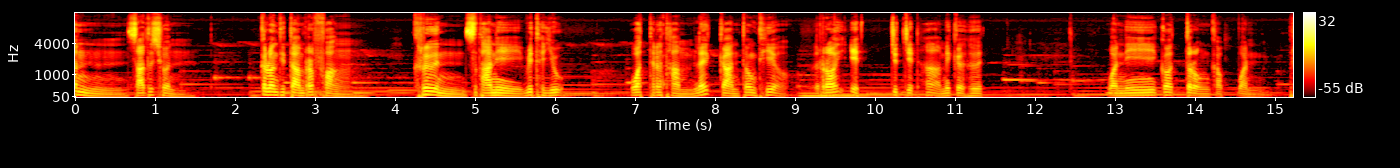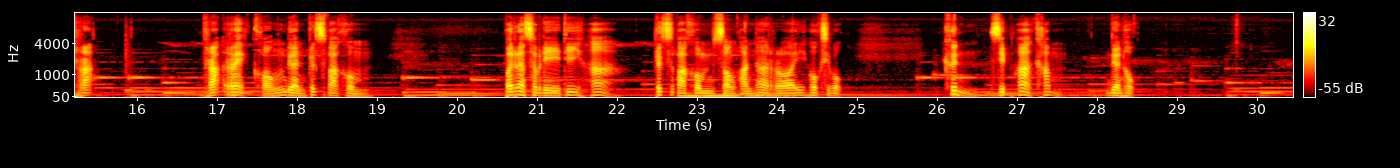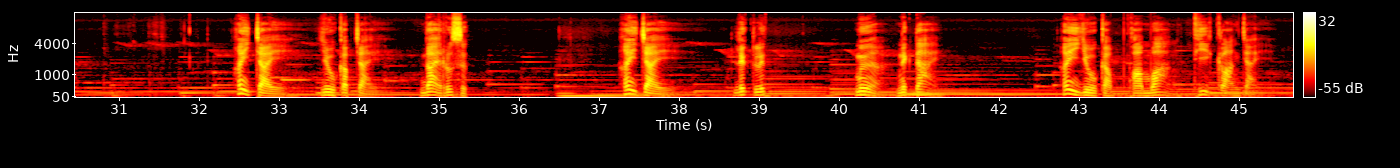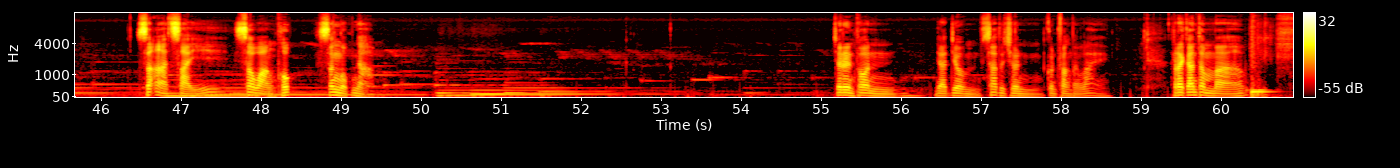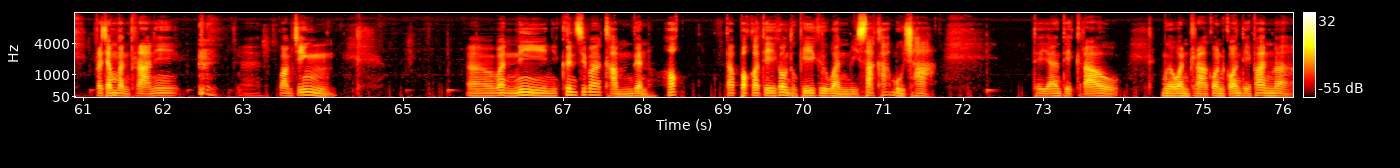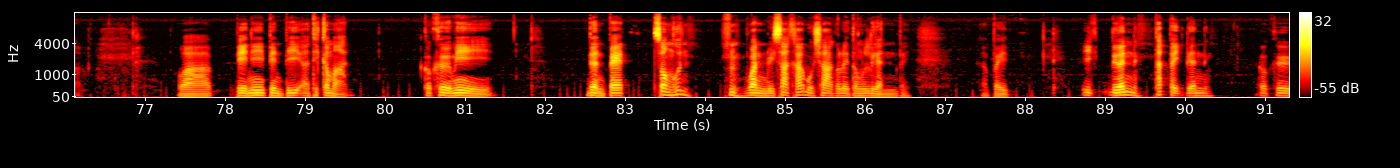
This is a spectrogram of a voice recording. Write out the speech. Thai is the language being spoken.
ท่านสาธุชนกำลังติดตามรับฟัง คลื่นสถานีวิทยุ วัฒนธรรมและการท่องเที่ยวร้อยเอ็ดจุดเจ็ดห้าเมกะเฮิรตวันนี้ก็ตรงกับวันพระ พระแรกของเดือนพฤษภาคมพฤหัสบดีที่ 5 พฤษภาคม 2566 ขึ้น 15 ค่ำเดือน 6 ให้ใจอยู่กับใจได้รู้สึก ให้ใจลึกๆ เมื่อนึกได้ ให้อยู่กับความว่างที่กลางใจ สะอาดใส สว่างพบสงบงาม เจริญพรญาติโยมสาธุชนคนฟังทั้งหลายรายการธรรมมาประจำวันพระนี่อ่า ความจริงวันนี้นี่ขึ้นสิว่าคำเดือนฮอกแต่ปกติของทุกปีคือวันวิสาขบูชาแต่อยังที่กล่าวเมื่อวันพระก่อนๆที่ผ่านมา ว่าปีนี้เป็นปีอธิกมาศก็คือมีเดือนแปดสองหุ้น วันวิสาขบูชาก็เลยต้องเลื่อนไป ไปอีกเดือนหนึ่งทัดไปอีกเดือนหนึ่งก็คือ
